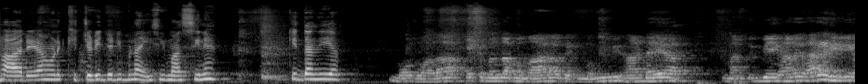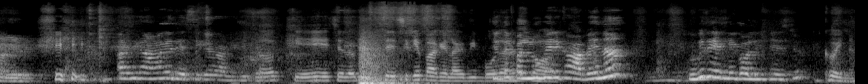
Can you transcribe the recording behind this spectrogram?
ਖਾ ਰਿਹਾ ਹੁਣ ਖਿਚੜੀ ਜਿਹੜੀ ਬਣਾਈ ਸੀ ਮਾਸੀ ਨੇ। ਕਿਦਾਂ ਦੀ ਆ? ਬਹੁਤ ਵਾਲਾ। ਇੱਕ ਬੰਦਾ ਬਿਮਾਰ ਆ ਤੇ ਮੰਮੀ ਵੀ ਖਾਣ ਡਏ ਆ। ਮੰਮੀ ਵੀ ਖਾਣੇ ਸਾਰੇ ਰੀਲੀ ਖਾ ਗਏ। ਅਸੀਂ ਖਾਵਾਂਗੇ ਦੇਸੀ ਘਿਓ ਵਾਲੀ ਵਿੱਚ ਓਕੇ ਚਲੋ ਦੇਸੀ ਕੇ ਪਾ ਕੇ ਲੱਗਦੀ ਬਹੁਤ ਜਿੱਦੇ ਪੱਲੂ। ਮੇਰੀ ਖਾਵੇ ਨਾ ਤੂੰ ਵੀ ਦੇਖ ਲਈ ਕਾਲਜ ਟੇਸਟ ਕੋਈ ਨਾ।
